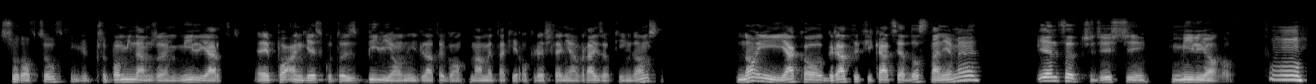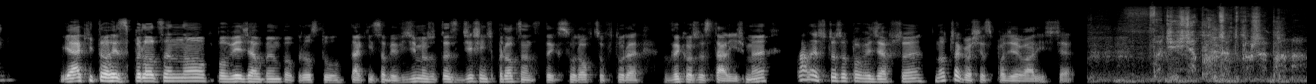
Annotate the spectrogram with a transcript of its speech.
surowców. Przypominam, że miliard e, po angielsku to jest bilion i dlatego mamy takie określenia w Rise of Kingdoms. No i jako gratyfikacja dostaniemy 530 milionów. Hmm, jaki to jest procent? No, powiedziałbym po prostu taki sobie. Widzimy, że to jest 10% tych surowców, które wykorzystaliśmy, ale szczerze powiedziawszy, no czego się spodziewaliście? 20% proszę pana.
